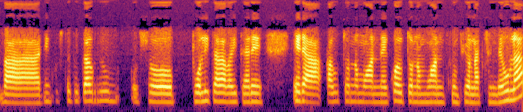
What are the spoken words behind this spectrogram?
Ba, nik uste dut gaur oso polita da baita ere, era autonomoan, neko autonomoan funtzionatzen deula,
